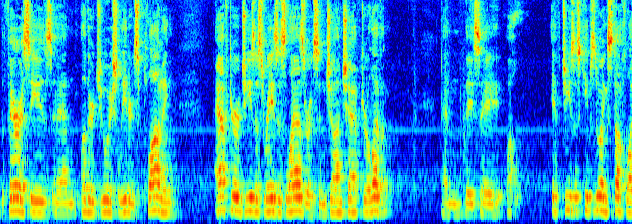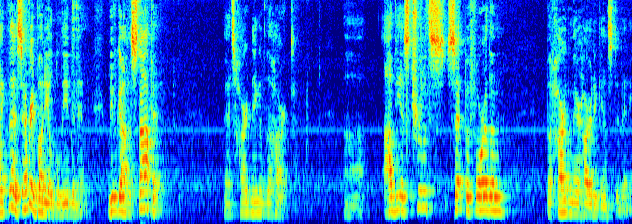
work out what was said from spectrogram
the Pharisees and other Jewish leaders plotting after Jesus raises Lazarus in John chapter 11. And they say, well, if Jesus keeps doing stuff like this, everybody will believe in him. We've got to stop him. That's hardening of the heart. Uh, obvious truths set before them, but harden their heart against it anyway.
